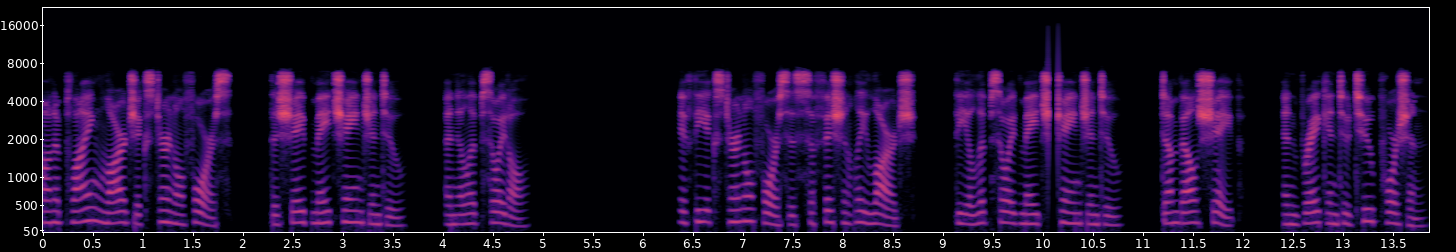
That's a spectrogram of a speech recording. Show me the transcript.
On applying large external force, the shape may change into, an ellipsoidal. If the external force is sufficiently large, the ellipsoid may change into, dumbbell shape, and break into two portion.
